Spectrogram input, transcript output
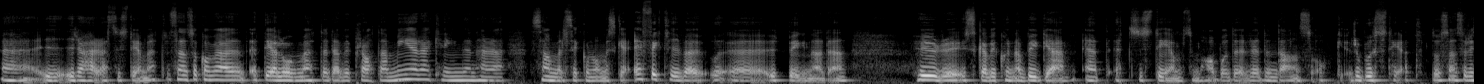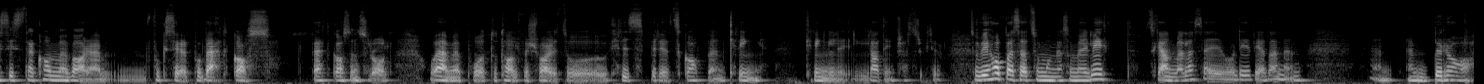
eh, i, i det här systemet. Sen så kommer vi ha ett dialogmöte där vi pratar mera kring den här samhällsekonomiska effektiva eh, utbyggnaden hur ska vi kunna bygga ett, ett system som har både redundans och robusthet? Och sen så det sista kommer vara fokuserat på vätgas, vätgasens roll och även på totalförsvaret och krisberedskapen kring, kring laddinfrastruktur. Så vi hoppas att så många som möjligt ska anmäla sig och det är redan en, en, en bra,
